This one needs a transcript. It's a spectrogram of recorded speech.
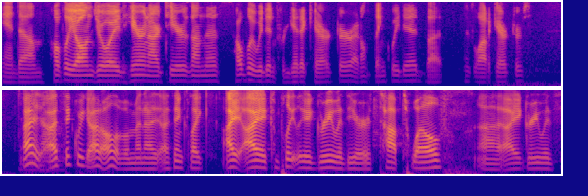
And um, hopefully you all enjoyed hearing our tiers on this. Hopefully we didn't forget a character. I don't think we did, but there's a lot of characters. I, I think we got all of them, and I, I think like I, I completely agree with your top twelve. Uh, I agree with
